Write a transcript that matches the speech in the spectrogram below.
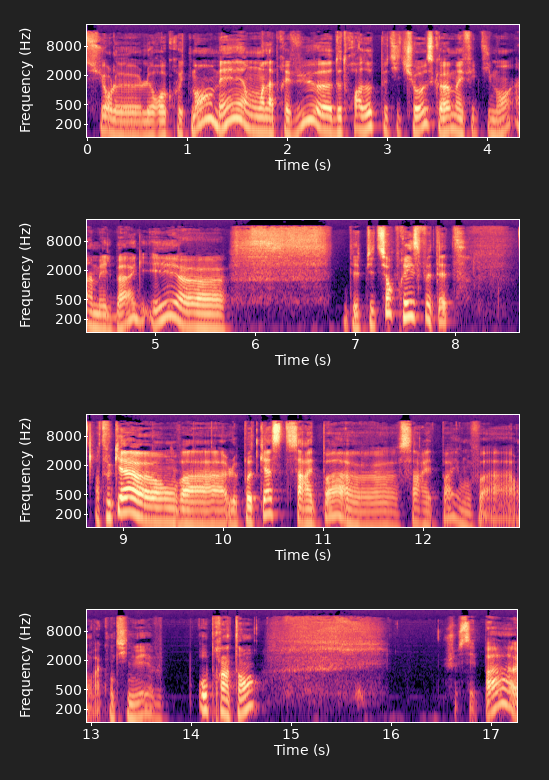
sur le, recrutement, mais on a prévu euh, deux, trois autres petites choses comme effectivement un mailbag et euh, des petites surprises peut-être. En tout cas, euh, on va, le podcast s'arrête pas, s'arrête pas et on va, on va continuer au printemps. Je sais pas,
